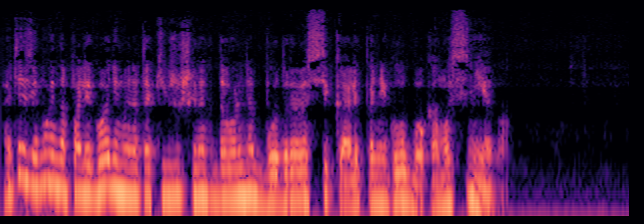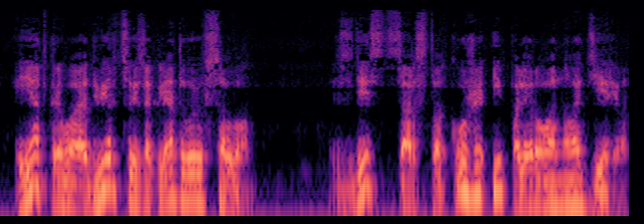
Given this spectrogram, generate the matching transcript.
Хотя зимой на полигоне мы на таких же шинах довольно бодро рассекали по неглубокому снегу. Я открываю дверцу и заглядываю в салон. Здесь царство кожи и полированного дерева.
